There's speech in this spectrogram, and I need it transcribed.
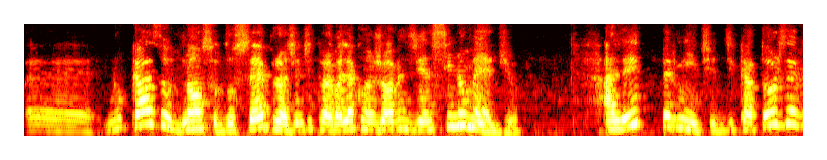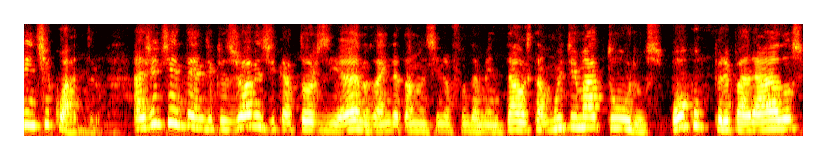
é, no caso nosso do CEPRO, a gente trabalha com jovens de ensino médio. A lei permite de 14 a 24. A gente entende que os jovens de 14 anos, ainda estão no ensino fundamental, estão muito imaturos, pouco preparados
